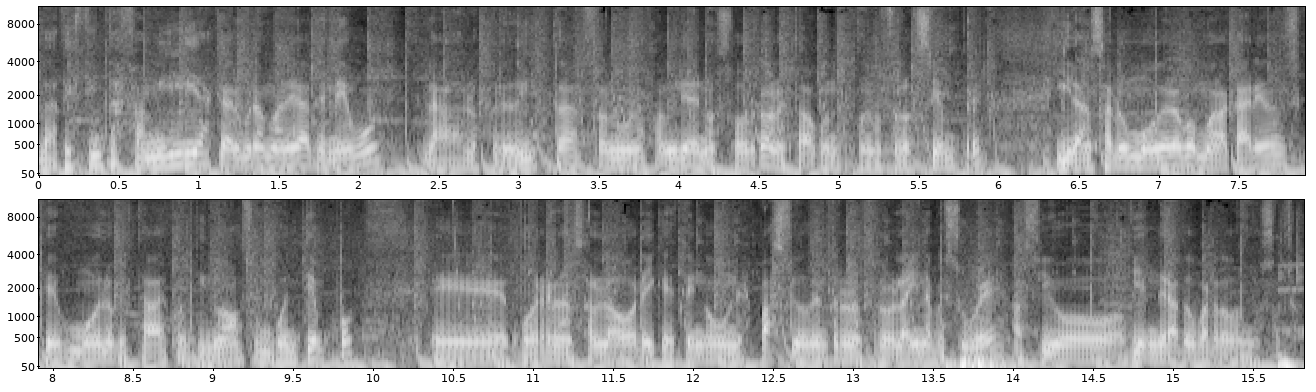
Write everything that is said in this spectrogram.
las distintas familias que de alguna manera tenemos, los periodistas son una familia de nosotros, han estado con, nosotros siempre, y lanzar un modelo como la Carens, que es un modelo que estaba descontinuado hace un buen tiempo, eh, poder relanzarlo ahora y que tenga un espacio dentro de nuestro line-up SUV ha sido bien grato para todos nosotros.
